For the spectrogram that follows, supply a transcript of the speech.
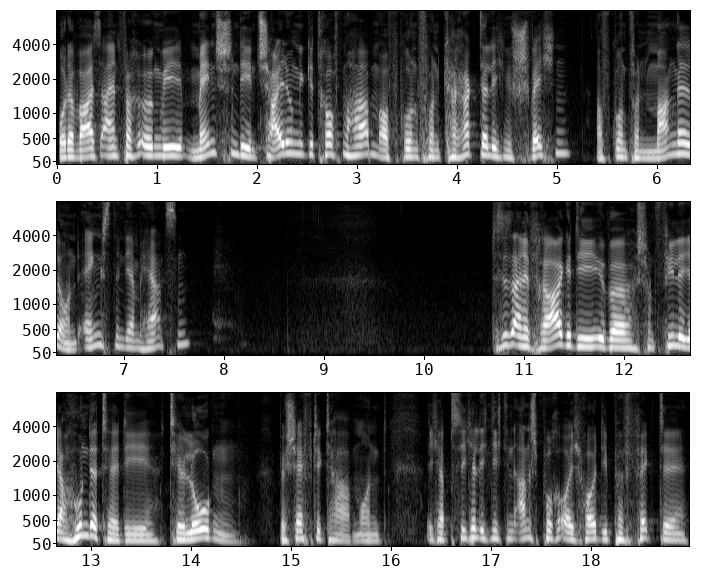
Oder war es einfach irgendwie Menschen, die Entscheidungen getroffen haben aufgrund von charakterlichen Schwächen, aufgrund von Mangel und Ängsten in ihrem Herzen? Das ist eine Frage, die über schon viele Jahrhunderte die Theologen beschäftigt haben. Und ich habe sicherlich nicht den Anspruch, euch heute die perfekte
